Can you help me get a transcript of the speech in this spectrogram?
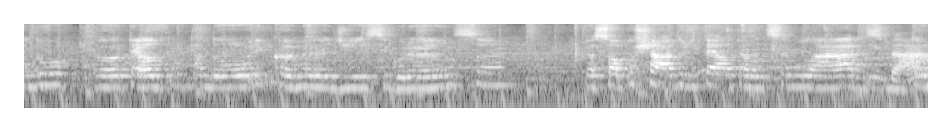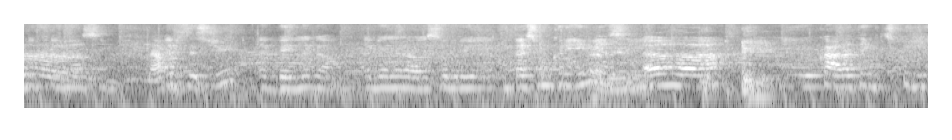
tudo uh, tela do computador e câmera de segurança. É só puxado de tela, tela de celular, assim, Dá, todo filme assim. Dá pra assistir? É bem legal. É bem legal. É sobre. Acontece um crime, É assim. Aham. E o cara tem que descobrir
